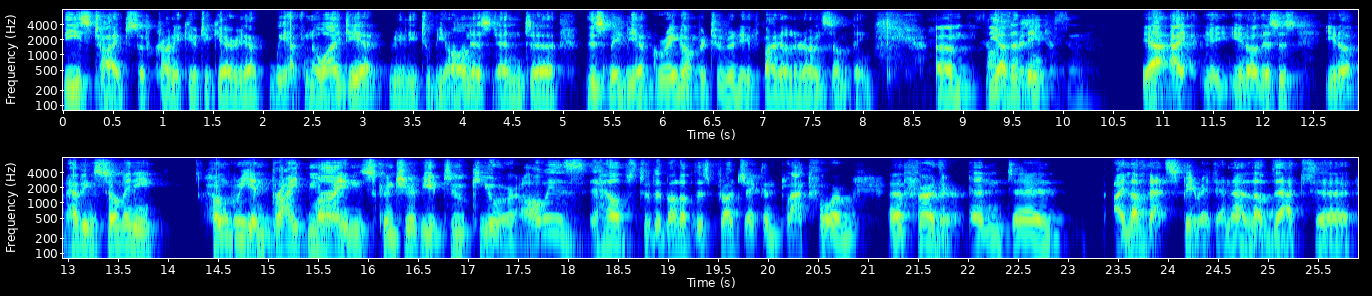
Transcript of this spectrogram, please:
these types of chronic urticaria. We have no idea, really, to be honest. And uh, this may be a great opportunity to finally learn something. Um, the other really thing, yeah, I, you know, this is, you know, having so many hungry and bright minds contribute to Cure always helps to develop this project and platform uh, further. And uh, I love that spirit and I love that uh,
